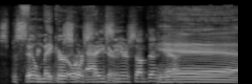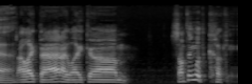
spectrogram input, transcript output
specific filmmaker like or Scorsese actor or something Yeah. I like that. I like um, something with cooking.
